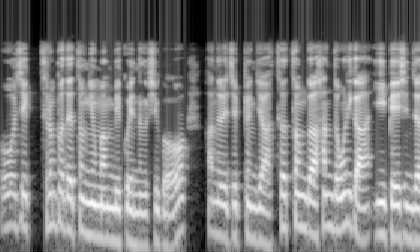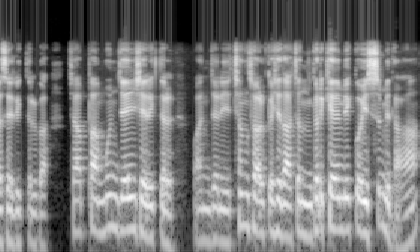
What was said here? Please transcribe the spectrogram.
오직 트럼프 대통령만 믿고 있는 것이고 하늘의 집행자特통과 한동훈이가 이 배신자 세력들과 좌파 문재인 세력들 완전히 청소할 것이다. 저는 그렇게 믿고 있습니다.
